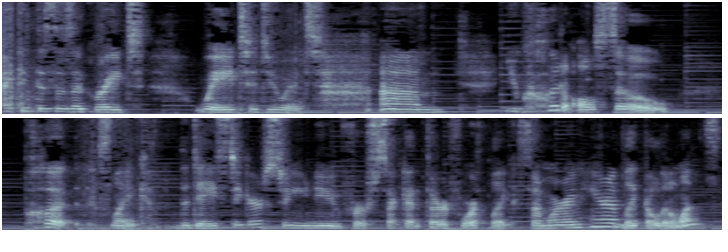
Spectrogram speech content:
I think this is a great way to do it. Um, you could also put like the day stickers so you knew first, second, third, fourth, like somewhere in here, like the little ones,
